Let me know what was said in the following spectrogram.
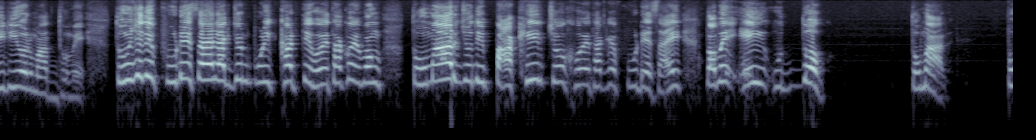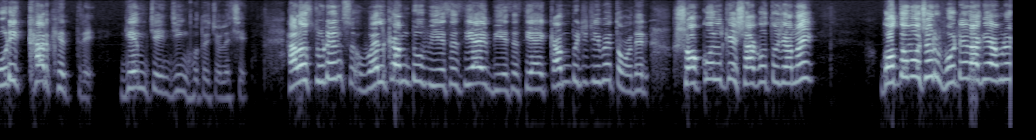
ভিডিওর মাধ্যমে। তুমি যদি ফুড এসআইয়ের একজন পরীক্ষার্থী হয়ে থাকো এবং তোমার যদি পাখির চোখ হয়ে থাকে ফুড এসআই তবে এই উদ্যোগ তোমার পরীক্ষার ক্ষেত্রে গেম চেঞ্জিং হতে চলেছে। Hello students welcome to BSACI BSACI কম্পিটিটিভে তোমাদের সকলকে স্বাগত জানাই। গত বছর ভোটের আগে আমরা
